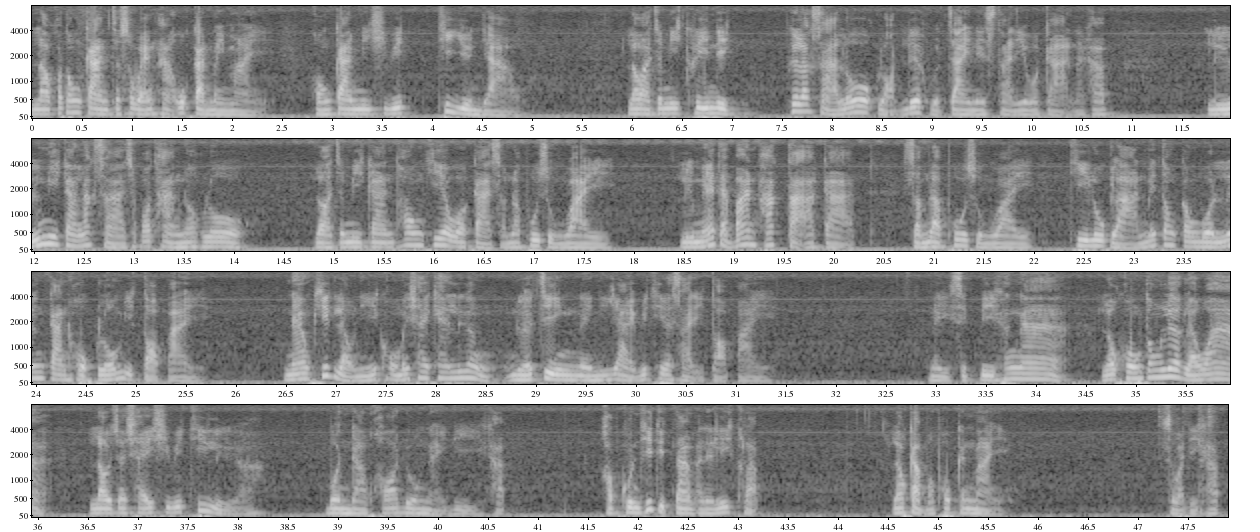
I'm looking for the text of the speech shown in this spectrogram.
เราก็ต้องการจะแสวงหาโอกาสใหม่ ๆ ของการมีชีวิตที่ยืนยาว เราอาจจะมีคลินิก เพื่อรักษาโรคหลอดเลือดหัวใจในสถานีอวกาศนะครับ หรือมีการรักษาเฉพาะทางนอกโลกเราอาจะมีการท่องเที่ยวอวกาศสำหรับผู้สูงวัย หรือแม้แต่บ้านพักตากอากาศสำหรับผู้สูงวัยที่ลูกหลานไม่ต้องกังวลเรื่องการหกล้มอีกต่อไป แนวคิดเหล่านี้คงไม่ใช่แค่เรื่องเหนือจริงในนิยายวิทยาศาสตร์อีกต่อไป ในอีกสิปีข้างหน้า เราคงต้องเลือกแล้วว่า เราจะใช้ชีวิตที่เหลือบนดาวเคราะห์ดวงไหนดีครับ ขอบคุณที่ติดตาม a d e l y Club แล้วกลับมาพบกันใหม่ สวัสดีครับ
